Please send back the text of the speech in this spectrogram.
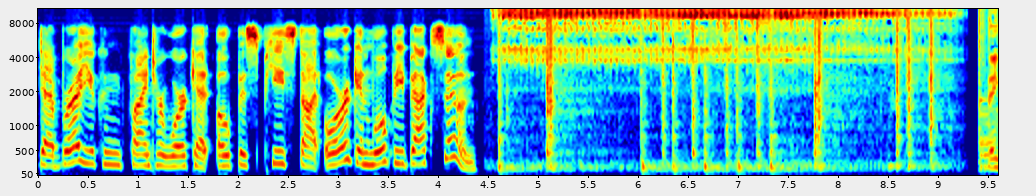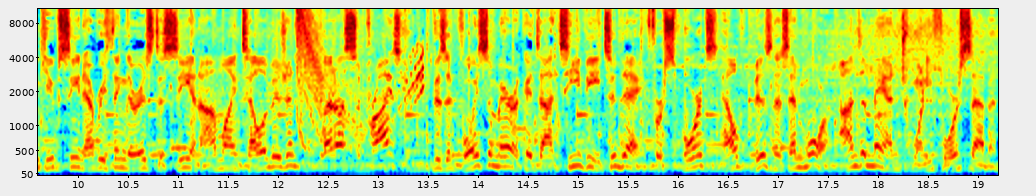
Deborah, you can find her work at opuspeace.org, and we'll be back soon. Think you've seen everything there is to see in online television? Let us surprise you. Visit VoiceAmerica.tv today for sports, health, business, and more on demand 24 7.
